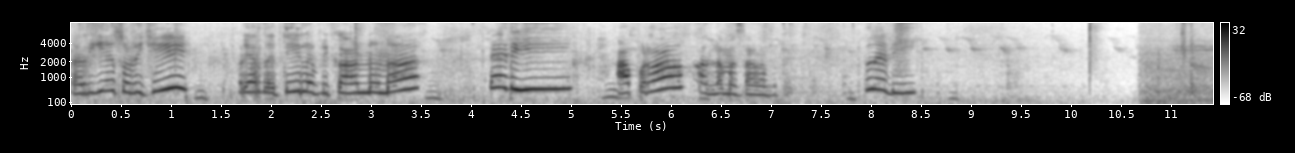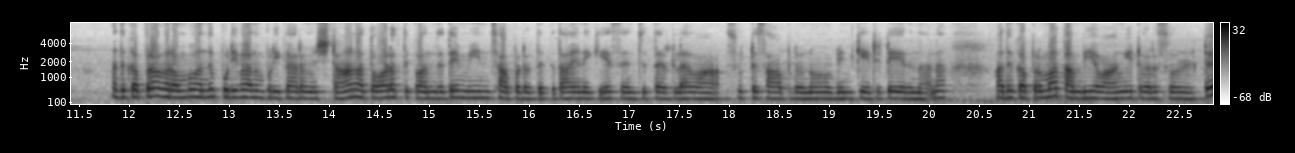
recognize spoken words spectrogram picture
நிறைய சொருகி அப்படியே அந்த தீயில் போய் காணணும்னா ரெடி அப்புறம் அதில் மசாலா போட்டு ரெடி அதுக்கப்புறம் அவன் ரொம்ப வந்து பிடிவாதம் பிடிக்க ஆரம்பிச்சிட்டான் நான் தோட்டத்துக்கு வந்ததே மீன் சாப்பிட்றதுக்கு தான். எனக்கு ஏன் செஞ்சு தரல? வா சுட்டு சாப்பிடணும் அப்படின்னு கேட்டுகிட்டே இருந்தானா. அதுக்கப்புறமா தம்பியை வாங்கிட்டு வர சொல்லிட்டு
